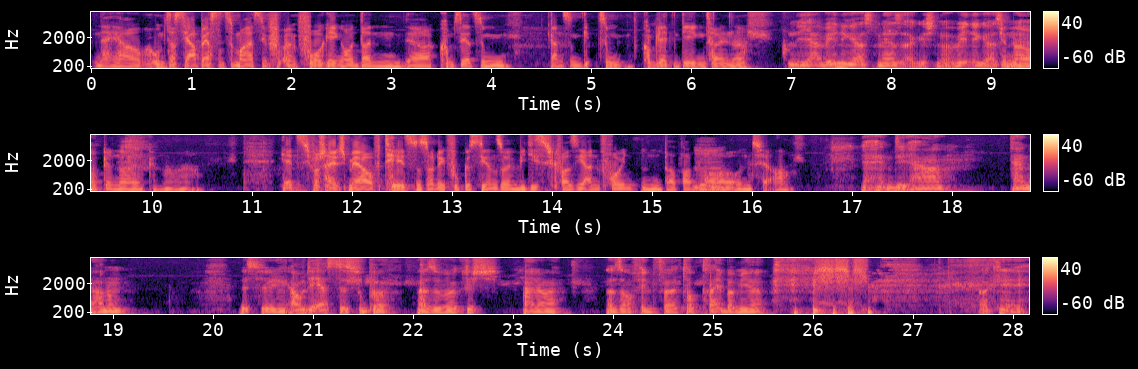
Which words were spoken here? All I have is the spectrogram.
naja, um das Jahr besser zu machen als die Vorgänger und dann ja, kommst du ja zum ganzen, zum kompletten Gegenteil, ne? Ja, weniger ist mehr, sage ich nur. Weniger ist genau, mehr. Genau, genau, genau, ja. Die hätten sich wahrscheinlich mehr auf Tails und Sonic fokussieren sollen, wie die sich quasi anfreunden und bla bla bla mhm. und ja. Ja, hätten die, ja, keine Ahnung. Deswegen, aber der erste ist super. Also wirklich einer also auf jeden Fall Top 3 bei mir. okay,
